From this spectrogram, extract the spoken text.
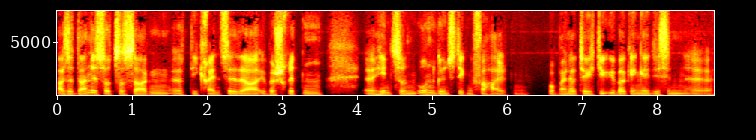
Also dann ist sozusagen äh, die Grenze Grenze da überschritten äh, hin zu einem ungünstigen Verhalten. Wobei natürlich die Übergänge, die sind äh,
